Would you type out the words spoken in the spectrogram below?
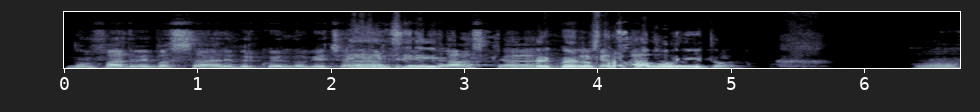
non fatemi passare per quello che c'ha la Eh, partita in sì, tasca, per quello strafavorito. Ah,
